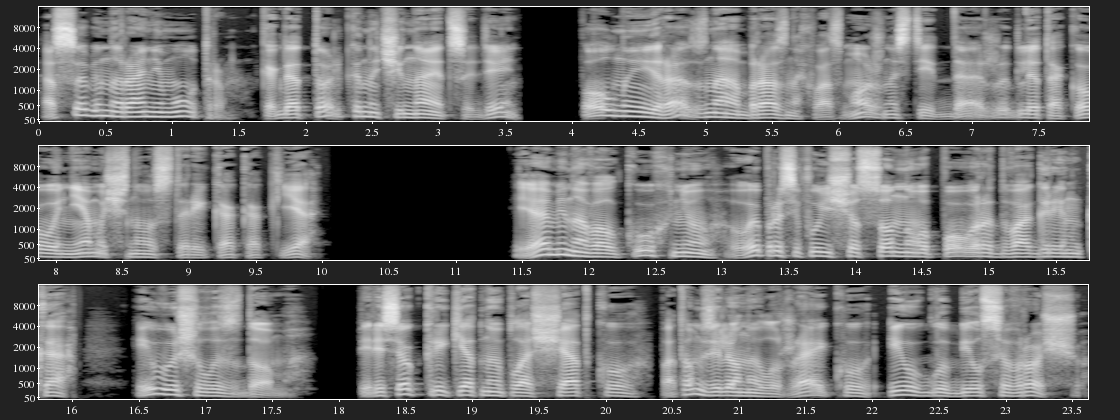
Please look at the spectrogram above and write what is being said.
Особенно ранним утром, когда только начинается день, полный разнообразных возможностей даже для такого немощного старика, как я. Я миновал кухню, выпросив у еще сонного повара два гренка, и вышел из дома. пересек крикетную площадку, потом зеленую лужайку и углубился в рощу.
